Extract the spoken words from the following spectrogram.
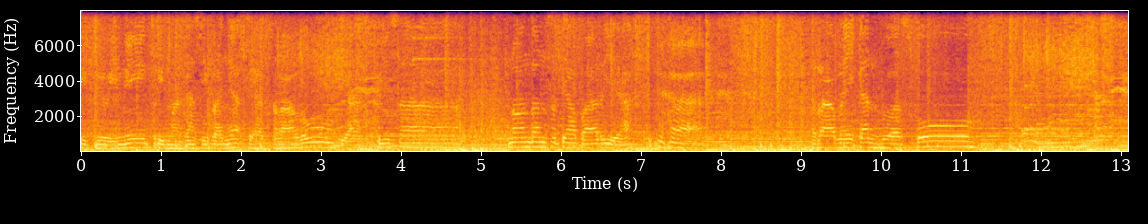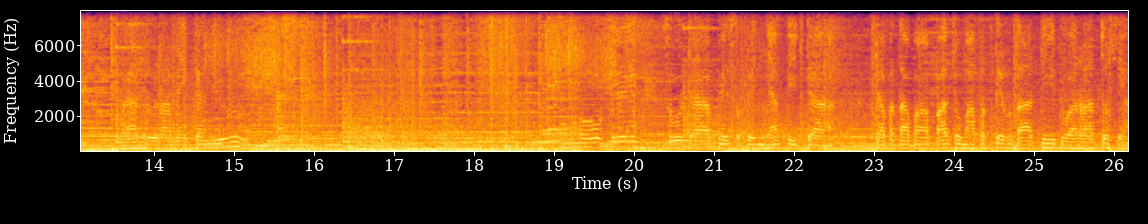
video ini terima kasih banyak sehat selalu biar bisa nonton setiap hari ya. Ramekan bosku. Bantu ramekan yuk. Oke sudah tidak dapat apa-apa cuma petir tadi 200 ya.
